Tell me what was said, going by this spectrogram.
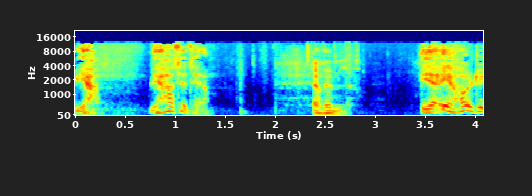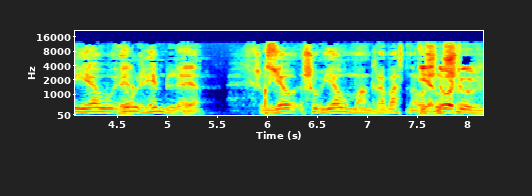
ja, vi hadde det. Ja, himmelig. Ja, jeg har det jo ur himmelig. Ja som jo som jo man drar. Ja, nu er du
